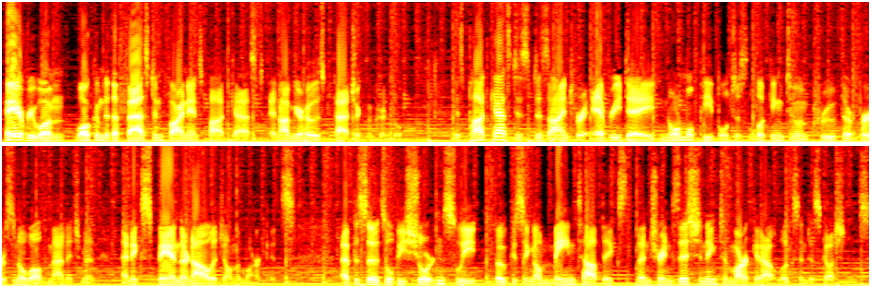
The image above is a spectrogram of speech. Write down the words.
Hey everyone, welcome to the Fast and Finance podcast, and I'm your host, Patrick McCrindle. This podcast is designed for everyday, normal people just looking to improve their personal wealth management and expand their knowledge on the markets. Episodes will be short and sweet, focusing on main topics, then transitioning to market outlooks and discussions.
